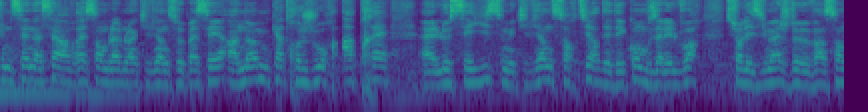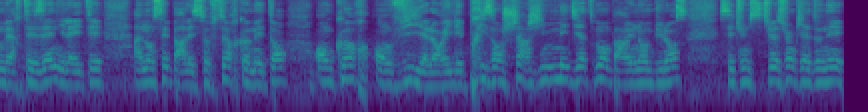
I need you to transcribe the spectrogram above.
C'est une scène assez invraisemblable hein, qui vient de se passer. Un homme, quatre jours après euh, le séisme, qui vient de sortir des décombres. Vous allez le voir sur les images de Vincent Berthezen. Il a été annoncé par les sauveteurs comme étant encore en vie. Alors il est pris en charge immédiatement par une ambulance. C'est une situation qui a donné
